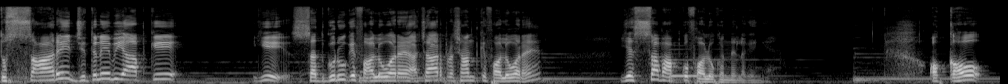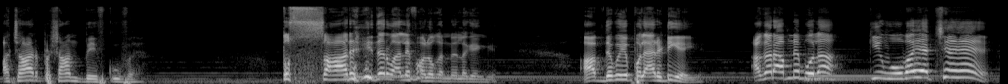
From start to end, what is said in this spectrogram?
तो सारे जितने भी आपके ये सदगुरु के फॉलोअर हैं, आचार प्रशांत के फॉलोअर हैं, ये सब आपको फॉलो करने लगेंगे। और कहो, आचार प्रशांत बेवकूफ़ है तो सारे इधर वाले फॉलो करने लगेंगे। आप देखो, ये पोलैरिटी है ये। अगर आपने बोला कि वो भाई अच्छे हैं,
